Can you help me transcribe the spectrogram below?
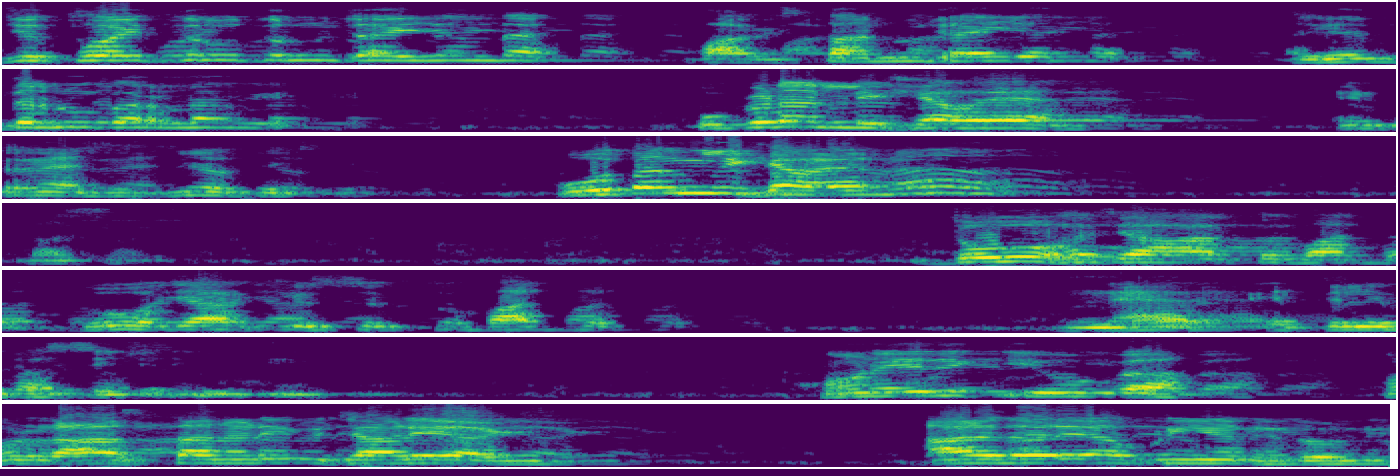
ਜਿੱਥੋਂ ਇੱਧਰ ਉੱਧਰ ਨੂੰ ਜਾਈ ਜਾਂਦਾ ਪਾਕਿਸਤਾਨ ਨੂੰ ਜਾਈ ਜਾਂਦਾ ਹੈ, ਇੱਧਰ ਨੂੰ ਕਰ ਲਾਂਗੇ। ਉਹ ਕਿਹੜਾ ਲਿਖਿਆ ਹੋਇਆ ਇੰਟਰਨੈਸ਼ਨਲ ਉੱਤੇ ਉਹ ਤਾਂ ਨਹੀਂ ਲਿਖਿਆ ਹੋਇਆ ਨਾ। ਬਸ। 2000 ਤੋਂ ਵੱਧ 2000 ਕਿਊਸੈਕ ਤੋਂ ਵੱਧ ਨਹਿਰ ਇੱਧਰਲੇ ਪਾਸੇ ਚੱਲੂਗੀ ਹੁਣ ਇਹਦੇ ਕੀ ਹੋਊਗਾ ਹੁਣ ਰਾਜਸਥਾਨ ਵਾਲੀ ਵਿਚਾਲੇ ਆ ਗਈ ਆਲੇ ਦੁਆਲੇ ਆਪਣੀਆਂ ਨੇ ਦੋਨੇ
